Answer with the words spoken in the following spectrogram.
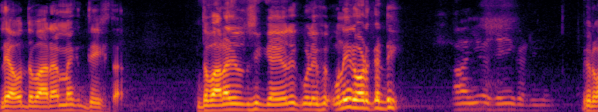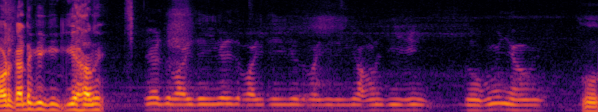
ਲਿਆਓ ਦੁਬਾਰਾ ਮੈਂ ਦੇਖਦਾ। ਦੁਬਾਰਾ ਜਦੋਂ ਤੁਸੀਂ ਗਏ ਉਹਦੇ ਕੋਲੇ ਫਿਰ ਉਹਨੇ ਰੋਡ ਕੱਢੀ? ਹਾਂ ਜੀ ਅਸੀਂ ਹੀ ਕੱਢੀ। ਫਿਰ ਰੋਡ ਕੱਢ ਕੇ ਕੀ ਕਿਹਾ ਉਹਨੇ? ਫਿਰ ਦਵਾਈ ਦੇਈ ਗਈ ਦਵਾਈ ਦੇਈ ਗਈ ਦਵਾਈ ਦੇਈ ਗਈ ਹੁਣ ਜੀ ਇਹ ਦੋ ਕੁ ਮਹੀਨੇ ਹੋ ਗਏ। ਹੂੰ।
